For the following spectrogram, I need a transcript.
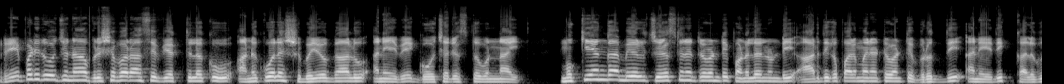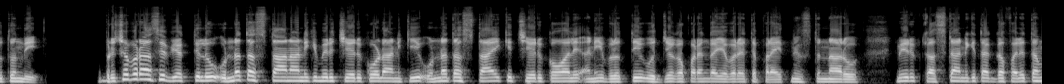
రేపటి రోజున వృషభ రాశి వ్యక్తులకు అనుకూల శుభయోగాలు అనేవే గోచరిస్తూ ఉన్నాయి. ముఖ్యంగా మీరు చేస్తున్నటువంటి పనుల నుండి ఆర్థికపరమైనటువంటి వృద్ధి అనేది కలుగుతుంది. వృషభరాశి వ్యక్తులు ఉన్నత స్థానానికి మీరు చేరుకోవడానికి ఉన్నత స్థాయికి చేరుకోవాలి అని వృత్తి ఉద్యోగపరంగా ఎవరైతే ప్రయత్నిస్తున్నారో మీరు కష్టానికి తగ్గ ఫలితం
